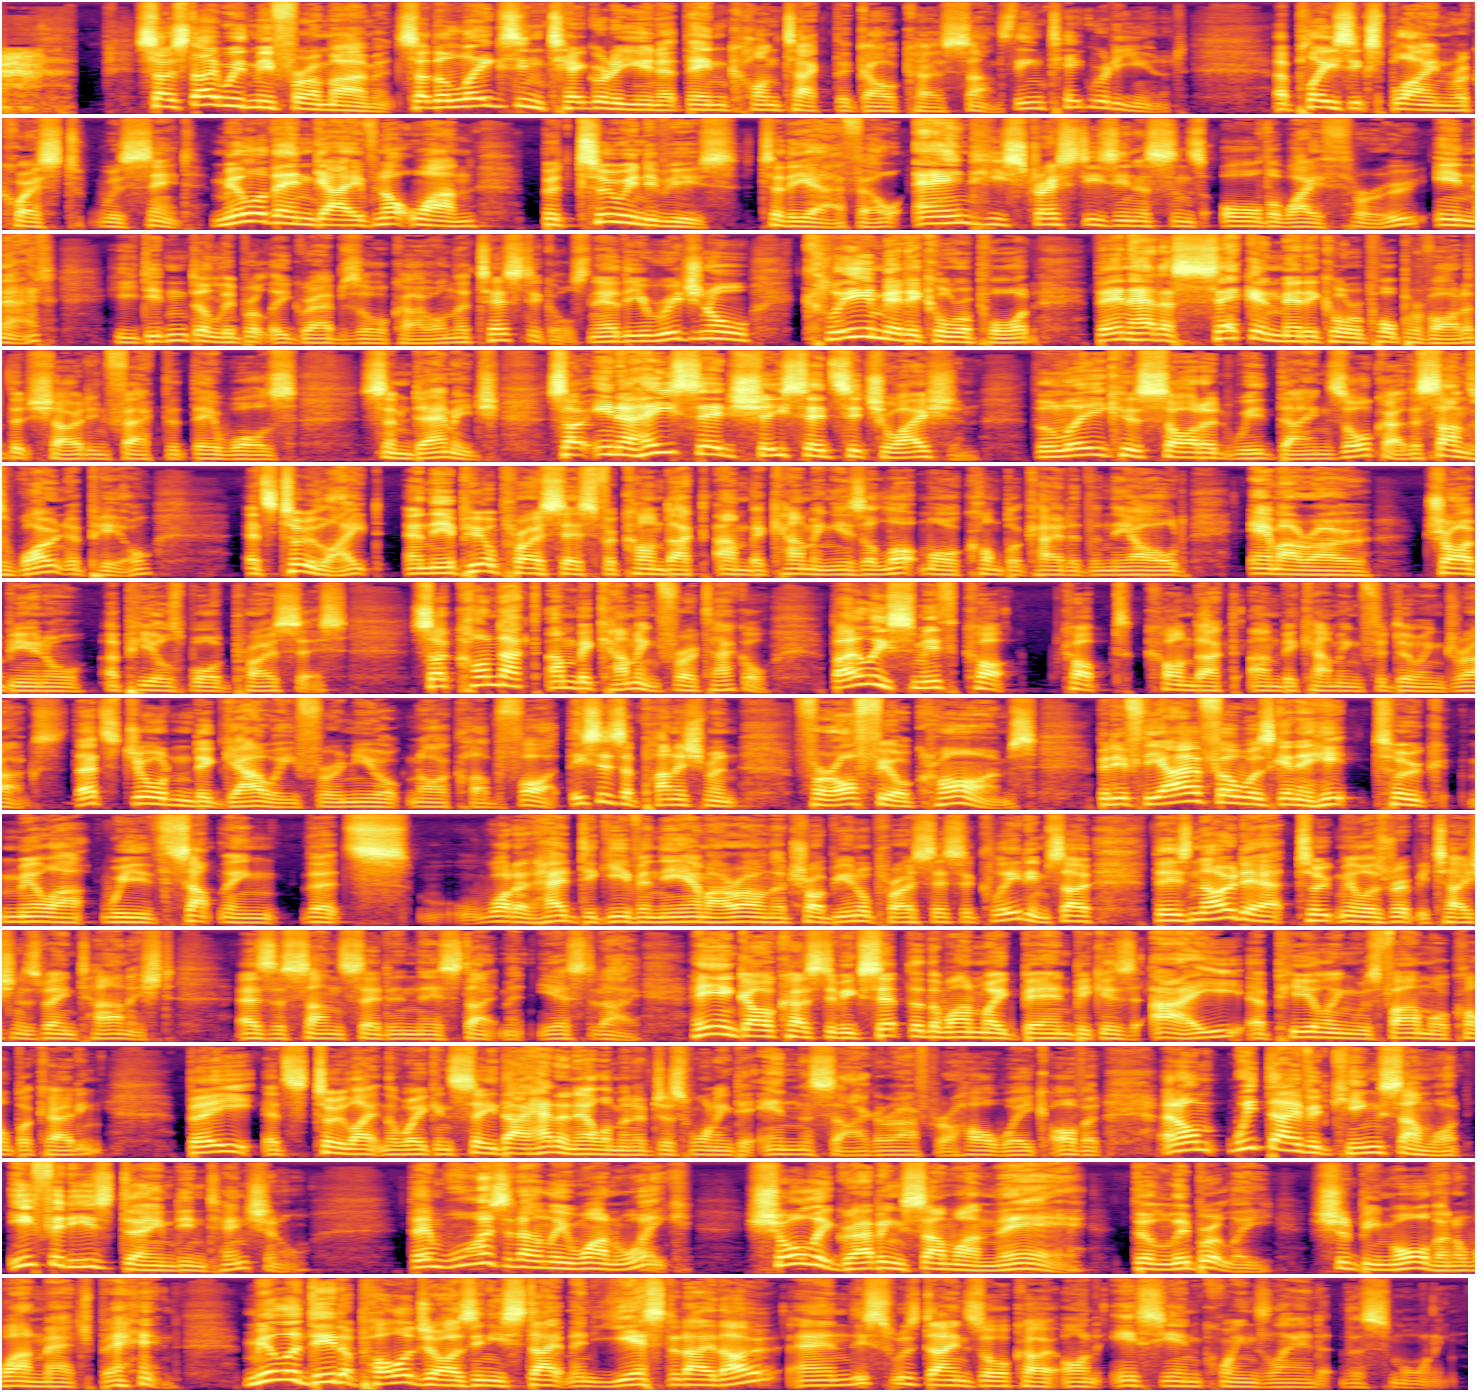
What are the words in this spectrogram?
So stay with me for a moment. So the league's integrity unit then contact the Gold Coast Suns. The integrity unit. A please explain request was sent. Miller then gave not one, but two interviews to the AFL, and he stressed his innocence all the way through, in that he didn't deliberately grab Zorko on the testicles. Now, the original clear medical report then had a second medical report provided that showed, in fact, that there was some damage. So, in a he said, she said situation, the league has sided with Dane Zorko. The Suns won't appeal. It's too late, and the appeal process for conduct unbecoming is a lot more complicated than the old MRO tribunal appeals board process. So, conduct unbecoming for a tackle. Bailey Smith caught copped conduct unbecoming for doing drugs. That's Jordan De Goey for a New York nightclub fight. This is a punishment for off-field crimes. But if the AFL was going to hit Touk Miller with something that's what it had to give in the MRO and the tribunal process, it cleared him. So there's no doubt Touk Miller's reputation has been tarnished, as the Sun said in their statement yesterday. He and Gold Coast have accepted the one-week ban because A, appealing was far more complicating, B, it's too late in the week. And C, they had an element of just wanting to end the saga after a whole week of it. And I'm with David King somewhat. If it is deemed intentional, then why is it only one week? Surely grabbing someone there deliberately should be more than a one match ban. Miller did apologise in his statement yesterday, though, and this was Dane Zorko on SEN Queensland this morning.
